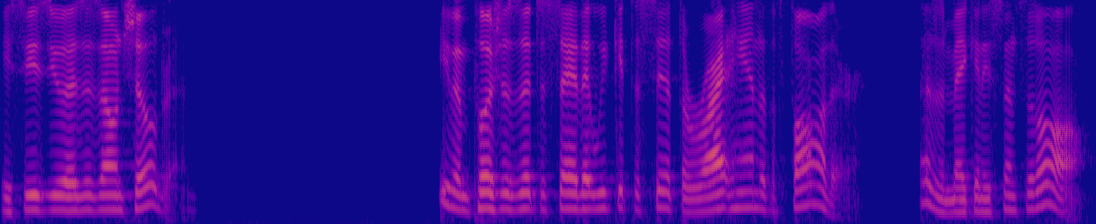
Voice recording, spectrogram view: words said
He sees you as his own children. Even pushes it to say that we get to sit at the right hand of the Father. That doesn't make any sense at all.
